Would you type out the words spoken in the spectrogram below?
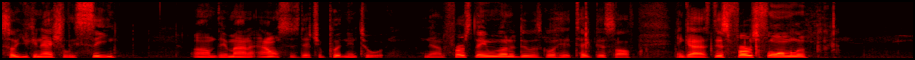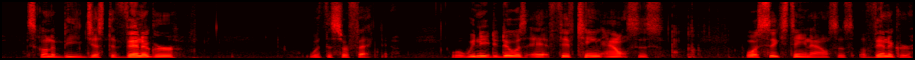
so you can actually see um, the amount of ounces that you're putting into it. Now, the first thing we're going to do is go ahead and take this off. And guys, this first formula is going to be just the vinegar with the surfactant. What we need to do is add 15 ounces or 16 ounces of vinegar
